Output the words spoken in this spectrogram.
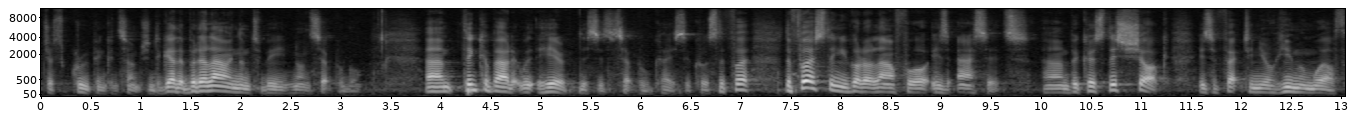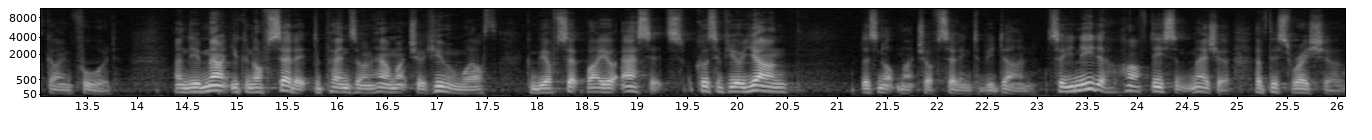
Just grouping consumption together, but allowing them to be non-separable. Um, think about it with, here. This is a separable case, of course. The, fir the first thing you've got to allow for is assets, um, because this shock is affecting your human wealth going forward. And the amount you can offset it depends on how much your human wealth can be offset by your assets. Because if you're young, there's not much offsetting to be done. So you need a half decent measure of this ratio,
